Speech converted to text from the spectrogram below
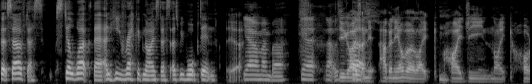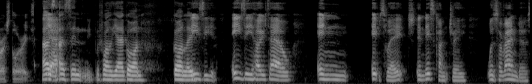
that served us still worked there and he recognized us as we walked in Yeah. Yeah, I remember. Yeah, that was. Do you guys any, have any other like hygiene like horror stories? as Yeah. as in well yeah go on go on Lou. easy easy hotel in Ipswich in this country was horrendous.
